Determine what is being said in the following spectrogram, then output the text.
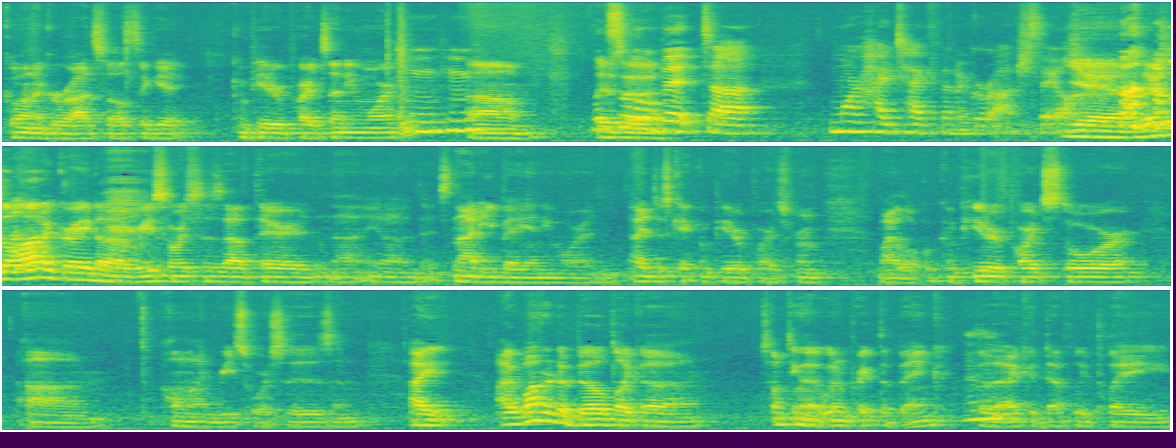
going to garage sales to get computer parts anymore. Mm-hmm. Um, Looks a little a- bit uh, more high tech than a garage sale. Yeah, there's a lot of great uh, resources out there. And, uh, you know, it's not eBay anymore. I just get computer parts from my local computer parts store, um, online resources, and I I wanted to build like a something that wouldn't break the bank, but Mhm. that I could definitely play,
